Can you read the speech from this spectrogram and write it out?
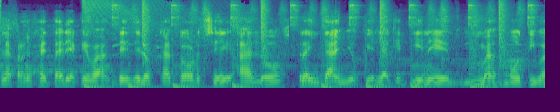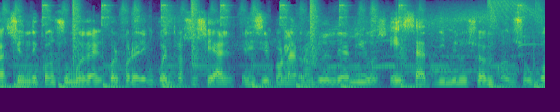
La franja etaria que va desde los 14 a los 30 años, que es la que tiene más motivación de consumo de alcohol por el encuentro social, es decir, por la reunión de amigos, esa disminuyó el consumo.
